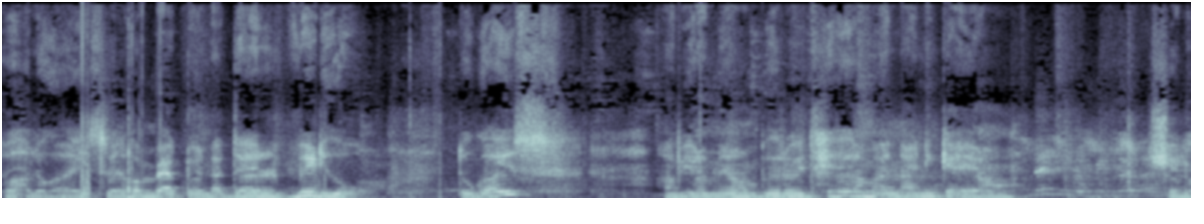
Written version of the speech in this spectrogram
तो hello guys welcome back to another video तो गाइस अभी हम यहाँ पर रहे थे, हमारे नानी के यहाँ। चलो,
